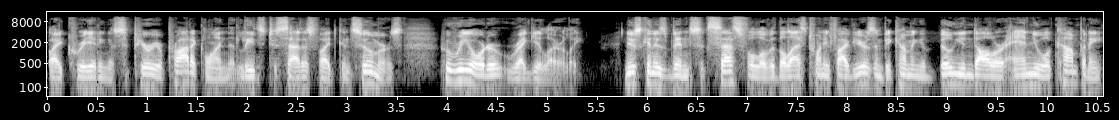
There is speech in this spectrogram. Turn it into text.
by creating a superior product line that leads to satisfied consumers who reorder regularly. Nu Skin has been successful over the last 25 years in becoming a billion dollar annual company,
